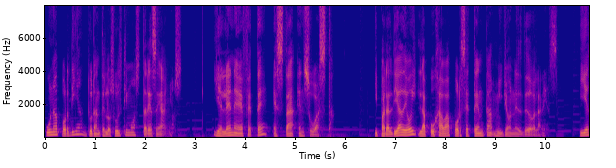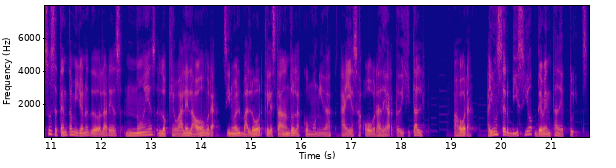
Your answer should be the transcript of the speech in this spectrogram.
una por día durante los últimos 13 años. Y el NFT está en subasta. Y para el día de hoy la puja va por 70 millones de dólares. Y esos 70 millones de dólares no es lo que vale la obra, sino el valor que le está dando la comunidad a esa obra de arte digital. Ahora, hay un servicio de venta de tweets,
